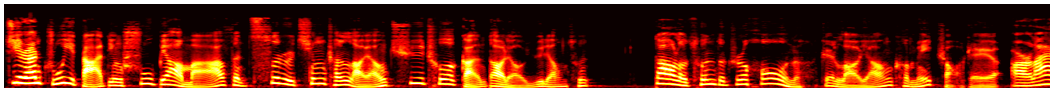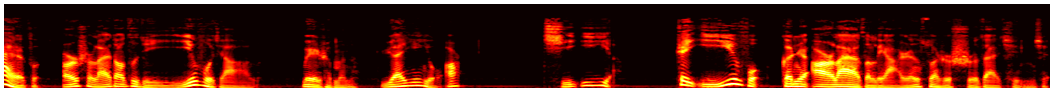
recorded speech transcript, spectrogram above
既然主意打定，叔不要麻烦。次日清晨，老杨驱车赶到了余良村。到了村子之后呢，这老杨可没找这二赖子，而是来到自己姨夫家了。为什么呢？原因有二：其一呀，这姨夫跟这二赖子俩人算是实在亲戚。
